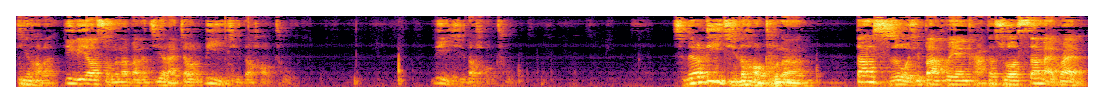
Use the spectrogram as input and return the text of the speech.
听好了，第一个要什么呢？把它记下来，叫立即的好处。立即的好处，什么叫立即的好处呢？当时我去办会员卡，他说三百块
